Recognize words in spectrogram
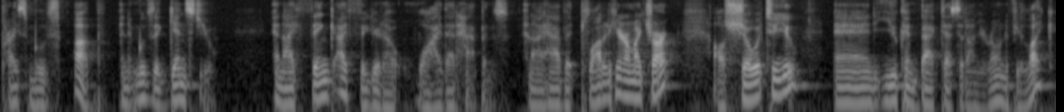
price moves up and it moves against you. And I think I figured out why that happens. And I have it plotted here on my chart. I'll show it to you and you can backtest it on your own if you like.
